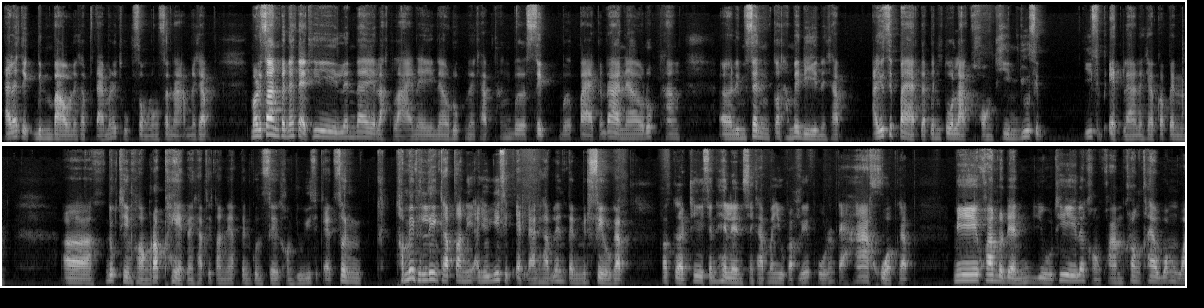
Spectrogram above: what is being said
แอตเลติกบินเบานะครับแต่ไม่ได้ถูกส่งลงสนามนะครับมาริสันเป็นนักเตะที่เล่นได้หลากหลายในแนวรุกนะครับทั้งเบอร์ 10 เบอร์ 8 ก็ได้แนวรุกทางริมเส้นก็ทำได้ดีนะครับอายุ 18 แต่เป็นตัวหลักของทีม 20 21 แล้วนะครับก็เป็น ลูกทีมของร็อบเพจนะครับที่ตอนนี้เป็นกุนซือของ U21 ส่วนทอมมี่พิลลิงครับตอนนี้อายุ 21 แล้วนะครับเล่นเป็นมิดฟิลด์ครับก็เกิดที่เซนต์เฮเลนส์นะครับมาอยู่กับลิเวอร์พูลตั้งแต่ 5 ขวบครับมีความโดดเด่นอยู่ที่เรื่องของความคล่องแคล่วว่องไว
